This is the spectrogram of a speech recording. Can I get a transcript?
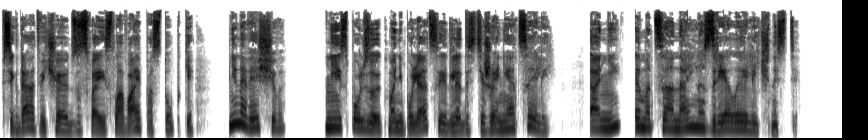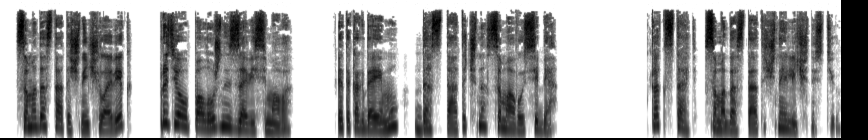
всегда отвечают за свои слова и поступки, ненавязчивы, не используют манипуляции для достижения целей. Они — эмоционально зрелые личности. Самодостаточный человек — противоположность зависимого. Это когда ему достаточно самого себя. Как стать самодостаточной личностью?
